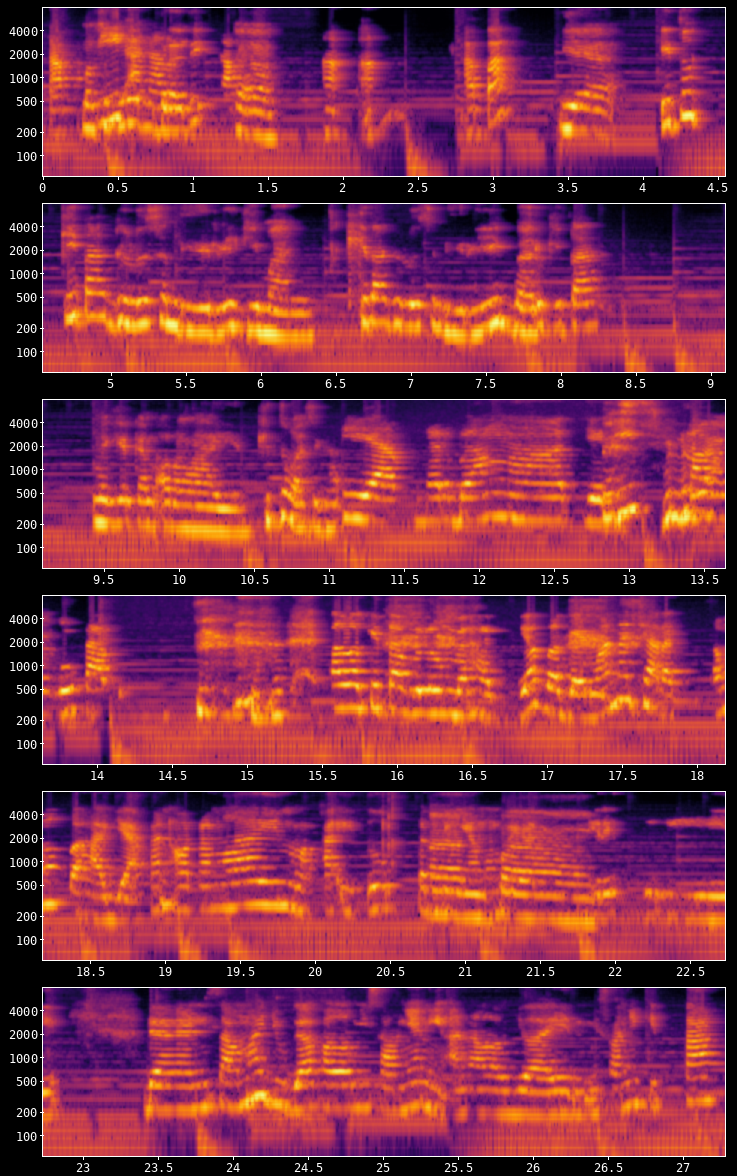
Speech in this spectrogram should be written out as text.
Tapi Maksudnya analogi berarti, heeh. Ah, ah. apa? ya itu kita dulu sendiri gimana? Kita dulu sendiri, baru kita memikirkan orang lain. Gitu gak sih, Kak? Iya, benar banget. Jadi bener kalau aku. kita kalau kita belum bahagia, bagaimana cara kita membahagiakan orang lain? Maka itu pentingnya memprioritaskan diri sendiri. Dan sama juga kalau misalnya nih analogi lain, misalnya kita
